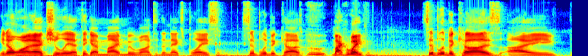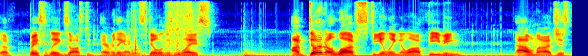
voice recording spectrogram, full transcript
You know what, actually, I think I might move on to the next place. Simply because... microwave! Simply because I have basically exhausted everything I can steal in this place. I've done a lot of stealing, a lot of thieving. I don't know, I just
